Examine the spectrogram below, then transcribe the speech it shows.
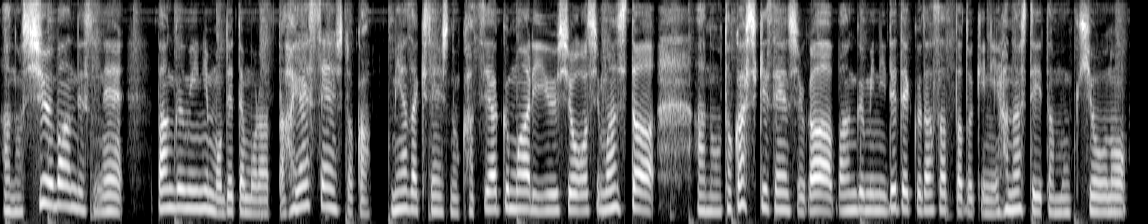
あの終盤ですね番組にも出てもらった林選手とか宮崎選手の活躍もあり優勝しました。あの渡嘉敷選手が番組に出てくださった時に話していた目標の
